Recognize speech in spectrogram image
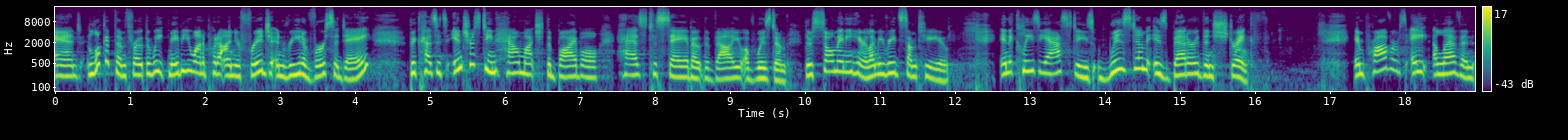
and look at them throughout the week. Maybe you want to put it on your fridge and read a verse a day because it's interesting how much the Bible has to say about the value of wisdom. There's so many here. Let me read some to you. In Ecclesiastes, wisdom is better than strength. In Proverbs 8:11,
